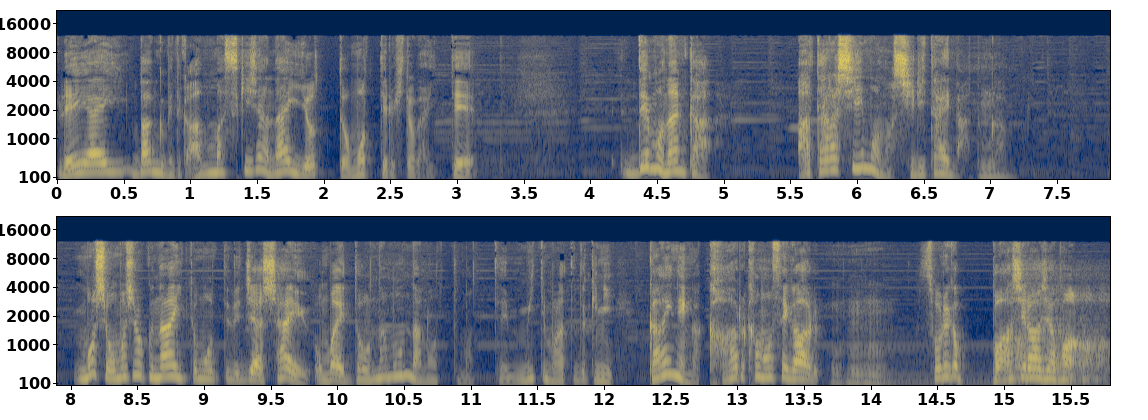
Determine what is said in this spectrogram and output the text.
恋愛番組とかあんま好きじゃないよって思ってる人がいて、でもなんか新しいもの知りたいなとか、もし面白くないと思ってて、じゃあシャイお前どんなもんなのって思って見てもらった時に概念が変わる可能性がある。うんうんそれがバチェラージャパ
